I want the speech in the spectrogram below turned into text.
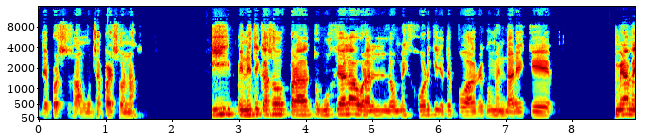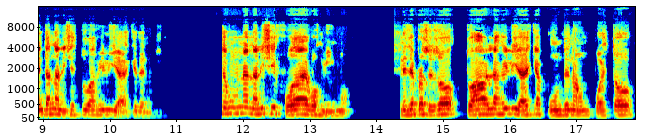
de proceso a muchas personas. Y en este caso, para tu búsqueda laboral, lo mejor que yo te puedo recomendar es que primeramente analices tus habilidades que tenés. Es un análisis FODA de vos mismo. En ese proceso, todas las habilidades que apunten a un puesto,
